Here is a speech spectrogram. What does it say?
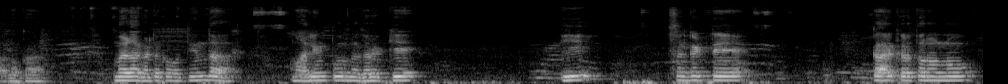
ತಾಲೂಕಾ ಮಹಿಳಾ ಘಟಕ ವತಿಯಿಂದ ಮಾಲಿಂಗ್ಪುರ್ ನಗರಕ್ಕೆ ಈ ಸಂಘಟನೆ ಕಾರ್ಯಕರ್ತರನ್ನು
